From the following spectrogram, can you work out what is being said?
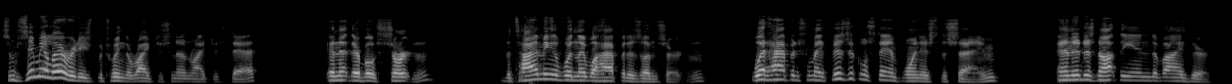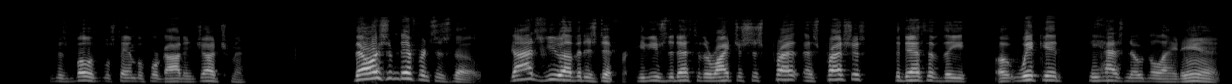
some similarities between the righteous and unrighteous death, in that they're both certain. The timing of when they will happen is uncertain. What happens from a physical standpoint is the same, and it is not the end of either, because both will stand before God in judgment. There are some differences, though. God's view of it is different. He views the death of the righteous as, pre- as precious, the death of the uh, wicked, he has no delight in.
